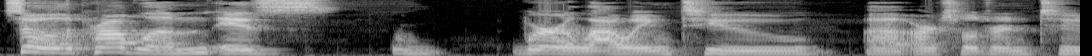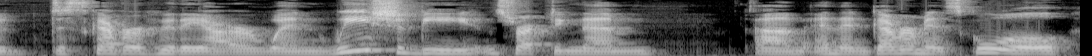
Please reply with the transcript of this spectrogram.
so the problem is we're allowing to uh, our children to discover who they are when we should be instructing them, um, and then government school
